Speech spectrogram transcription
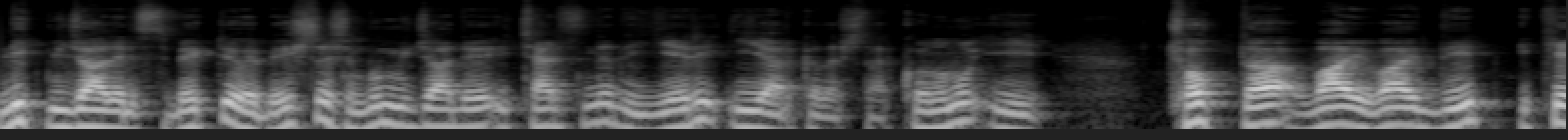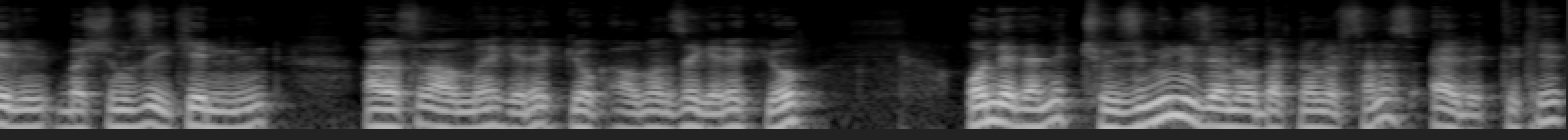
lig mücadelesi bekliyor ve Beşiktaş'ın bu mücadele içerisinde de yeri iyi arkadaşlar. Konumu iyi. Çok da vay vay deyip iki elin başımızı iki elinin arasına almaya gerek yok. Almanıza gerek yok. O nedenle çözümün üzerine odaklanırsanız elbette ki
